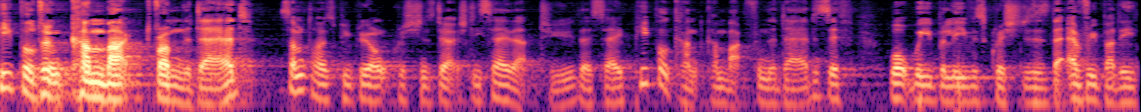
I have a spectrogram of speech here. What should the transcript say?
People don't come back from the dead. Sometimes people who aren't Christians do actually say that to you. They say, people can't come back from the dead, as if what we believe as Christians is that everybody,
